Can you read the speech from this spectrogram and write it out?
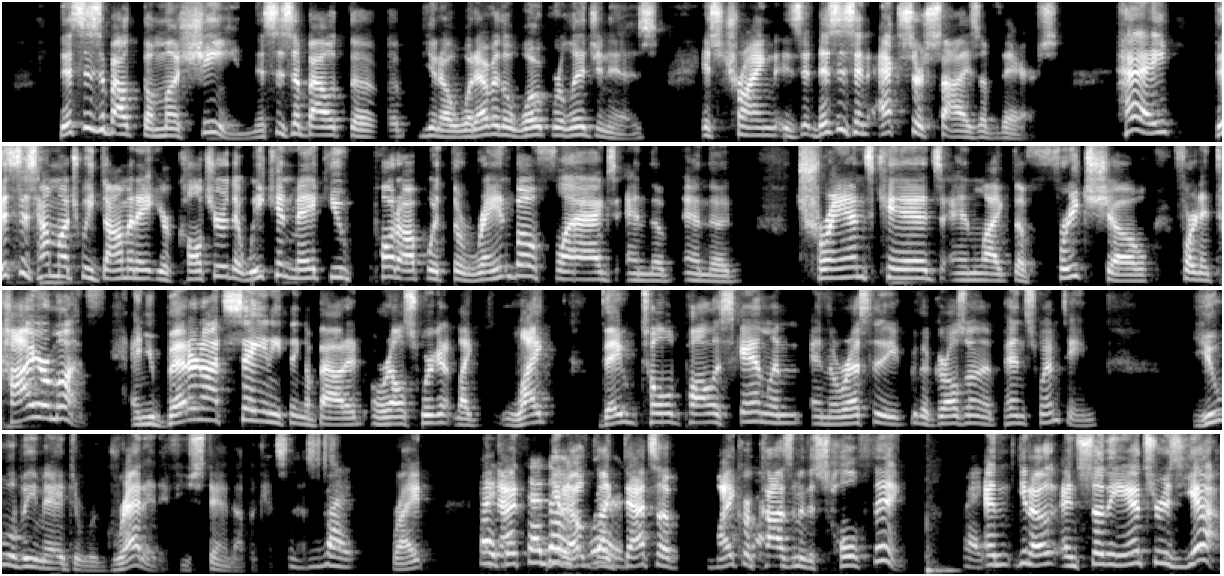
This is about the machine. This is about the, you know, whatever the woke religion is, is trying, is this is an exercise of theirs. Hey, this is how much we dominate your culture that we can make you put up with the rainbow flags and the and the trans kids and like the freak show for an entire month and you better not say anything about it or else we're gonna like like they told paula scanlan and the rest of the, the girls on the penn swim team you will be made to regret it if you stand up against this right right right that, they said those you know words. like that's a microcosm yeah. of this whole thing Right. And you know, and so the answer is yeah.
